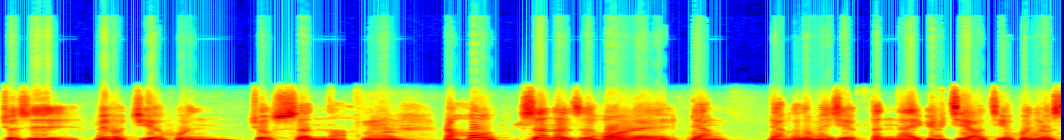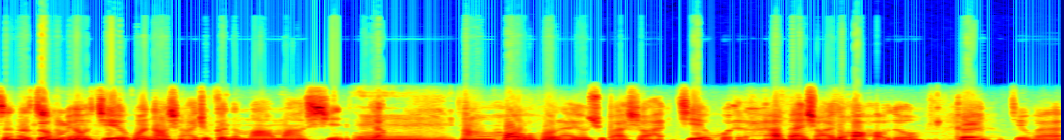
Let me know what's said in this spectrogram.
就是没有结婚就生了，嗯，然后生了之后嘞，两两个都没结，本来预计要结婚，就生了之后没有结婚，然后小孩就跟着妈妈姓，嗯，然后后后来又去把小孩接回来，然后本来小孩都好好的哦，对，接回来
